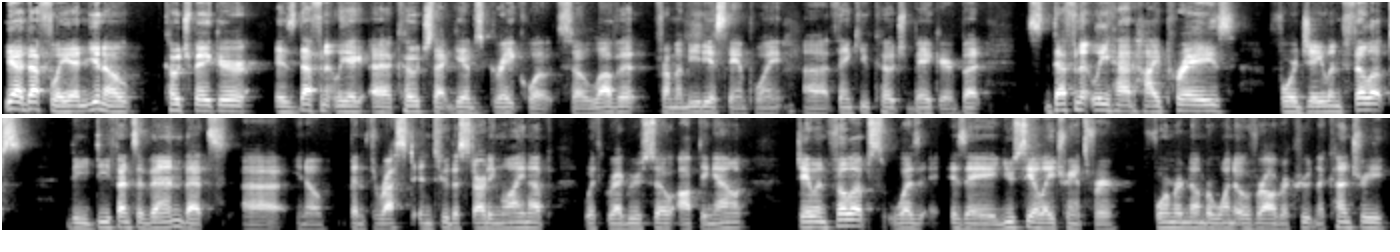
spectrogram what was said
Yeah, definitely. And, you know, Coach Baker is definitely a, a coach that gives great quotes. So love it from a media standpoint. Uh, thank you, Coach Baker. But definitely had high praise for Jaelan Phillips the defensive end that's uh, you know been thrust into the starting lineup with Greg Rousseau opting out. Jaelan Phillips was is a UCLA transfer, former number one overall recruit in the country,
